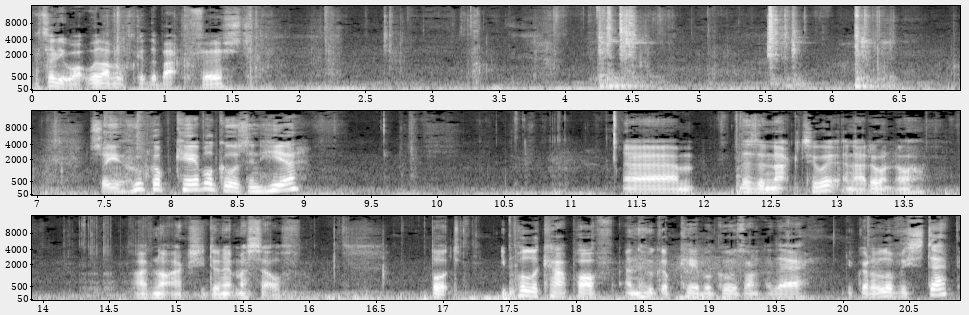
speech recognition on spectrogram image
I'll tell you what, we'll have a look at the back first. So your hookup cable goes in here. Um, there's a knack to it and I don't know, I've not actually done it myself. But you pull the cap off and the hookup cable goes onto there. You've got a lovely step.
